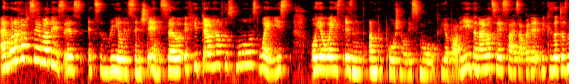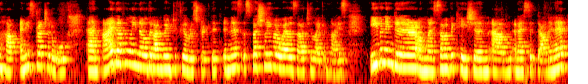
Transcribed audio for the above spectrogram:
and what I have to say about this is it's really cinched in. So if you don't have the smallest waist or your waist isn't unproportionally small to your body, then I would say size up in it because it doesn't have any stretch at all. And I definitely know that I'm going to feel restricted in this, especially if I wear this out to like a nice evening dinner on my summer vacation um, and I sit down in it,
